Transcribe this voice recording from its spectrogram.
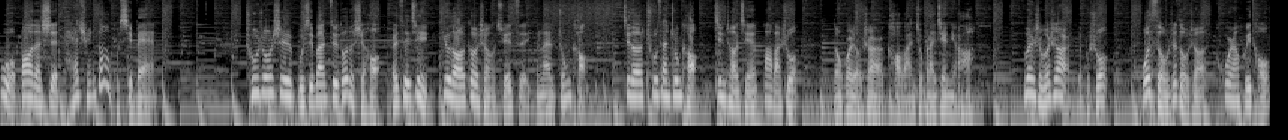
我报的是跆拳道补习班。初中是补习班最多的时候，而最近又到了各省学子迎来了中考。记得初三中考进场前，爸爸说：“等会儿有事儿，考完就不来接你了啊。”问什么事儿也不说。我走着走着，突然回头，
